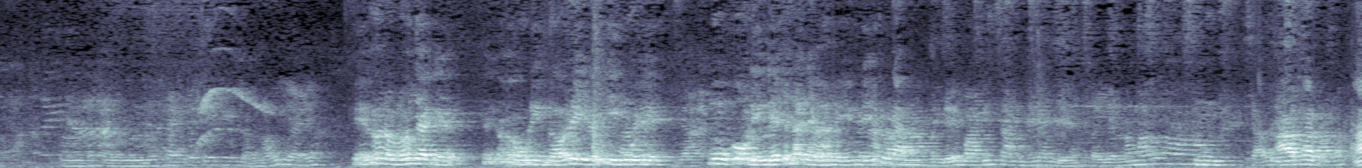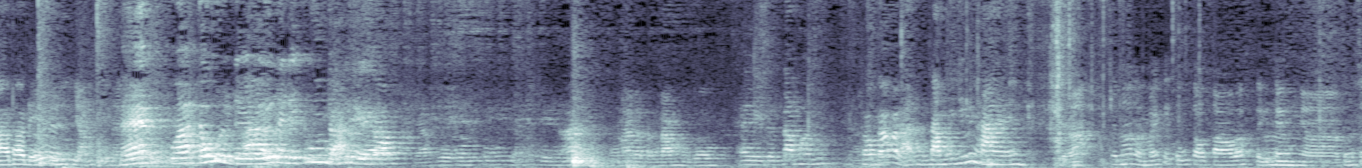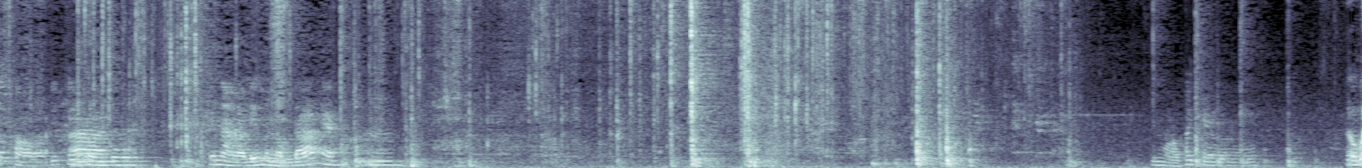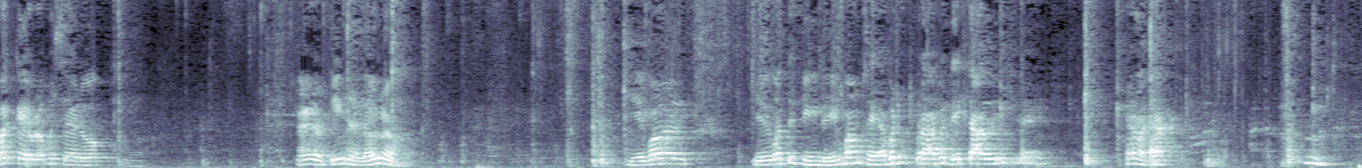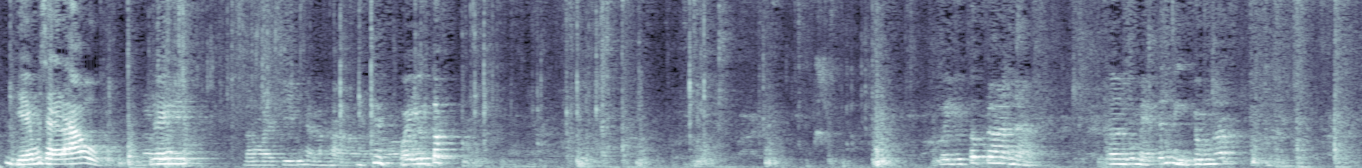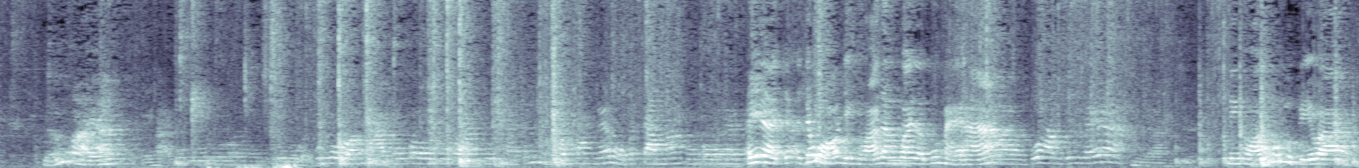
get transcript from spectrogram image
Ừ, cái này là mình theo cái cái đầu nối dây á kìa có đầu nói ra kìa. Cái có ổ điện đỡ đi rồi cái gì mua dạ mua cô điện để trên đây nè. Mà để chỗ đâu mình để ba tiếng sau mình để đem điện. Tại vì nó mới nó Ừ. đi à thôi. à thôi để nè. Qua chú đi để ở đây để chú hướng dẫn kìa. Dạ cô con cô hướng dẫn cô còn đây là tầng đông rồi cô. Ê, tầng đông con có cái lại tầng đông ở dưới hai. Dạ. Cái nó là mấy cái tủ to to đó tùy theo nhà sản xuất họ là À. cho cô. Cái này là để mình làm đá nha nhưng mà phải keo luôn rồi quát keo đó mới xè được. Cái đầu tiếng này lớn rồi. Về có về quá tới tiền điện bón xè phải rút ra phải để chơi. Cái mà nè về không xè đâu. Đi. đang livestream hay là quay youtube. Quay youtube đó anh nè kênh của mẹ tính miền trung đó hoài anh? Ý là ch- cháu hỏi điện thoại đang quay là của mẹ hả? À, của không cũng á. Dạ. điện thoại 40 triệu à?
